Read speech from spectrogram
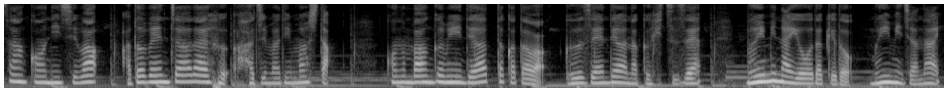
さんこんにちは。アドベンチャーライフ始まりました。この番組に出会った方は偶然ではなく必然。無意味なようだけど無意味じゃない。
